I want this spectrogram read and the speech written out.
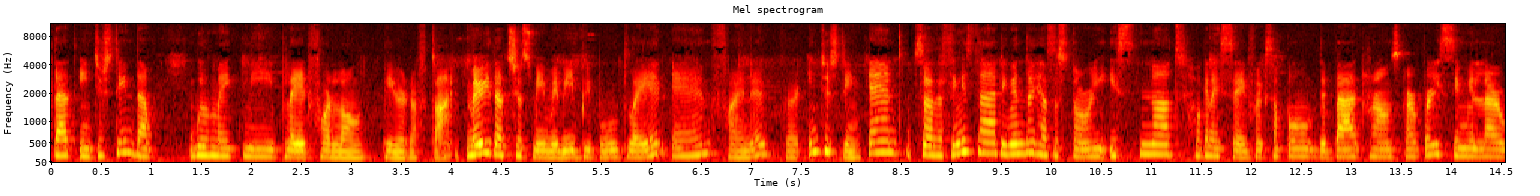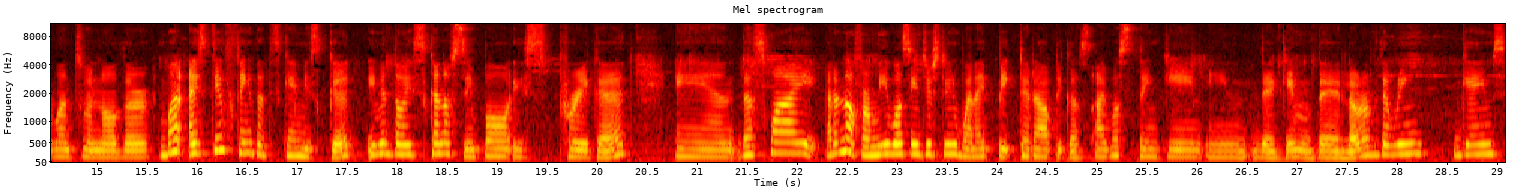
that interesting that will make me play it for a long period of time. Maybe that's just me, maybe people will play it and find it very interesting. And so the thing is that even though it has a story, it's not, how can I say, for example, the backgrounds are very similar one to another, but I still think that this game is good, even though it's kind of simple, it's pretty good and that's why I don't know. For me, it was interesting when I picked it up because I was thinking in the game, the Lord of the Ring games,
